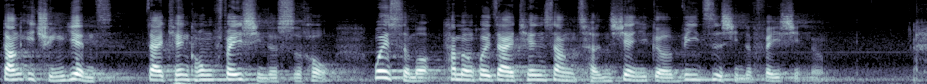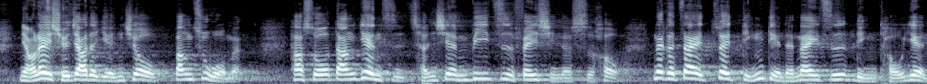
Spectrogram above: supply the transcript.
当一群燕子在天空飞行的时候，为什么它们会在天上呈现一个 V 字形的飞行呢？鸟类学家的研究帮助我们，他说，当燕子呈现 V 字飞行的时候，那个在最顶点的那一只领头雁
